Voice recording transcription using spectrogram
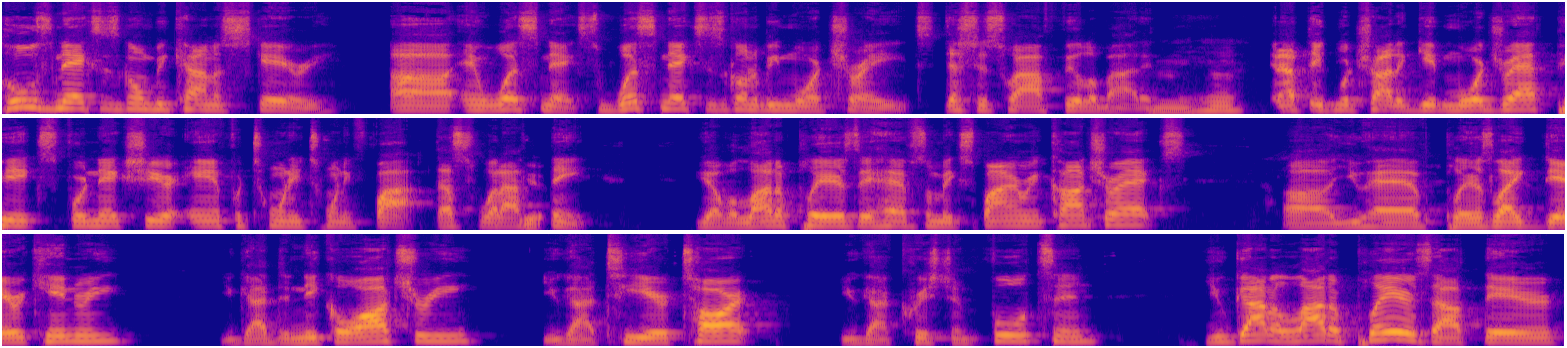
Who's next is going to be kind of scary. Uh, and what's next? What's next is going to be more trades. That's just how I feel about it. Mm-hmm. And I think we'll try to get more draft picks for next year and for 2025. That's what I yeah. think. You have a lot of players that have some expiring contracts. Uh, you have players like Derrick Henry. You got Denico Autry. You got Teair Tart. You got Kristian Fulton. You got a lot of players out there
